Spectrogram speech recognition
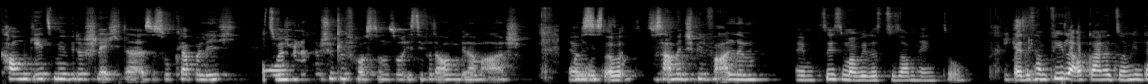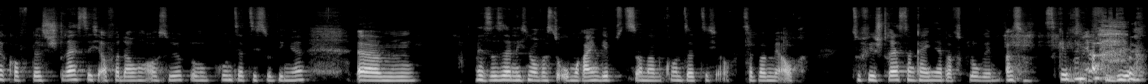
kaum geht's mir wieder schlechter, also so körperlich. Zum. Beispiel nach dem Schüttelfrost und so ist die Verdauung wieder am Arsch. Ja, und es ist aber Zusammenspiel vor allem. eben, siehst du mal, wie das zusammenhängt so. Weil das extrem. haben viele auch gar nicht so im Hinterkopf, dass Stress sich auf Verdauung auswirkt und grundsätzlich so Dinge. Ähm, es ist ja nicht nur, was du oben reingibst, sondern grundsätzlich auch. Das ist ja bei mir auch zu viel Stress, dann kann ich nicht aufs Klo gehen. Also, es geht nicht Ja. zu dir.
